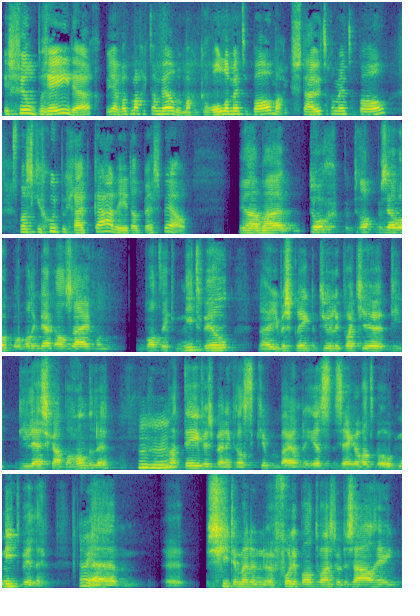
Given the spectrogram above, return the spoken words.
Is veel breder. Ja, wat mag ik dan wel doen? Mag ik rollen met de bal? Mag ik stuiteren met de bal? Maar als ik je goed begrijp, kader je dat best wel. Ja, maar toch betrap mezelf ook op wat ik net al zei: van wat ik niet wil. Nou, je bespreekt natuurlijk wat je die, die les gaat behandelen. Mhm. Maar tevens ben ik er als de kip bij om eerst te zeggen wat we ook niet willen. Oh ja. Uh, schieten met een volleybal dwars door de zaal heen.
